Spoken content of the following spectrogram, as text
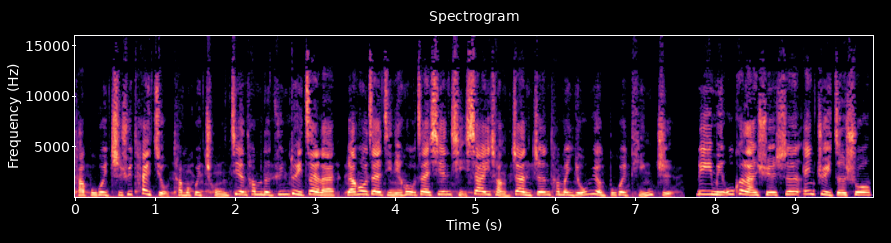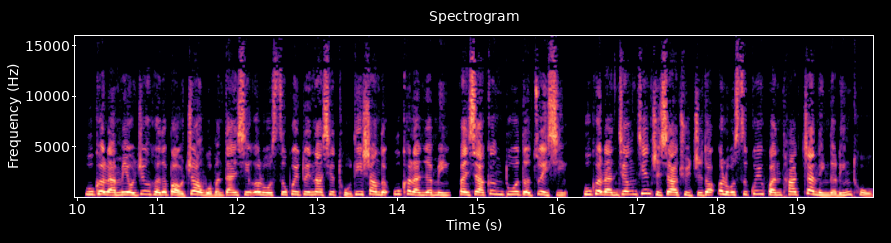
它不会持续太久，他们会重建他们。的军队再来，然后在几年后再掀起下一场战争，他们永远不会停止。另一名乌克兰学生 Andrew 则说：“乌克兰没有任何的保障，我们担心俄罗斯会对那些土地上的乌克兰人民犯下更多的罪行。乌克兰将坚持下去，直到俄罗斯归还他占领的领土。”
